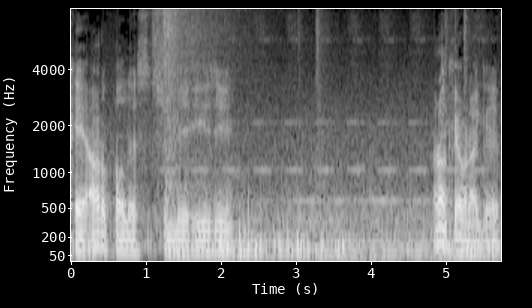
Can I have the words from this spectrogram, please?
Okay, auto autopolis should be easy. I don't care what I get.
